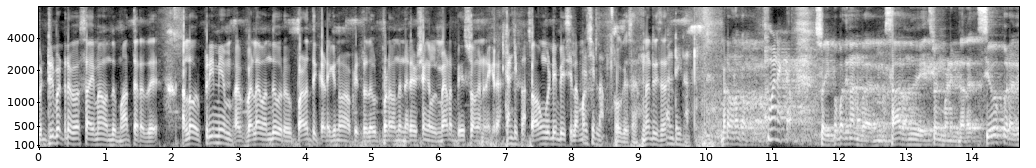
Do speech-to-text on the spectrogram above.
வெற்றி பெற்ற விவசாயமாக வந்து மாற்றுறது நல்ல ஒரு ப்ரீமியம் விலை வந்து ஒரு பழத்துக்கு கிடைக்கணும் அப்படின்றத உட்பட வந்து நிறைய விஷயங்கள் மேடம் பேசுவாங்கன்னு நினைக்கிறேன். கண்டிப்பா. ஸோ அவங்ககிட்டயும் பேசலாமா பேசிடலாம். ஓகே சார் நன்றி சார் நன்றி நன்றி. மேடம் வணக்கம். வணக்கம். ஸோ இப்போ பார்த்தீங்கன்னா நம்ம சார் வந்து எக்ஸ்பிளைன் பண்ணியிருந்தாரு. சிவப்பு ரக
